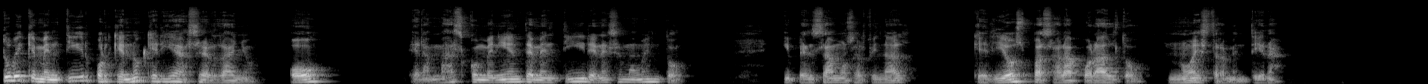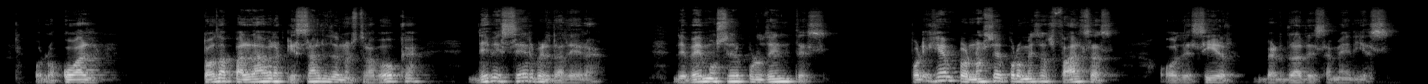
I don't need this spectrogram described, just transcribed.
tuve que mentir porque no quería hacer daño o era más conveniente mentir en ese momento y pensamos al final que Dios pasará por alto nuestra mentira. Por lo cual, toda palabra que sale de nuestra boca debe ser verdadera. Debemos ser prudentes. Por ejemplo, no hacer promesas falsas o decir verdades a medias.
